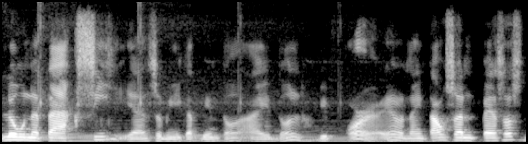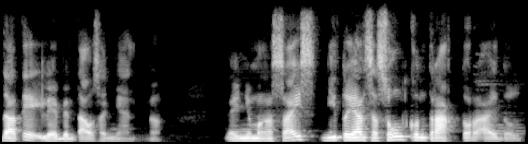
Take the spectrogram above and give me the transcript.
low na taxi. Yan, sumikat din to. Idol. Before, ayan, 9,000 pesos. Dati, 11,000 yan. No? Ayan yung mga size. Dito yan sa Soul Contractor, Idol.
